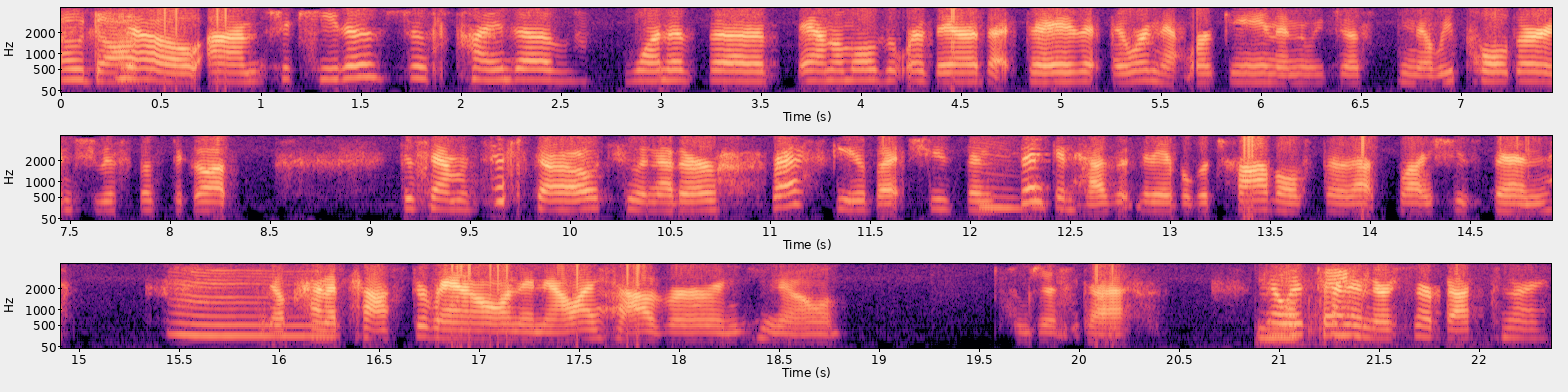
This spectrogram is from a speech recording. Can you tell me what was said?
oh, dogs. No, um, Chiquita's just kind of one of the animals that were there that day that they were networking, and we just, you know, we pulled her, and she was supposed to go up to San Francisco to another rescue, but she's been Mm. sick and hasn't been able to travel, so that's why she's been, Mm. you know, kind of passed around, and now I have her, and you know, I'm just, uh, you know, Well, it's kind of nursing her back tonight.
